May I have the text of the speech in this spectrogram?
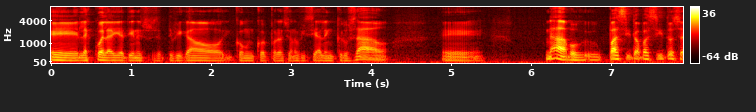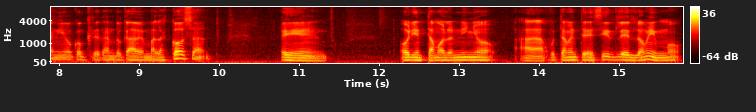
Eh, la escuela ya tiene su certificado como incorporación oficial en cruzado. Eh, nada, pues, pasito a pasito se han ido concretando cada vez más las cosas. Eh, orientamos a los niños a justamente decirles lo mismo,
